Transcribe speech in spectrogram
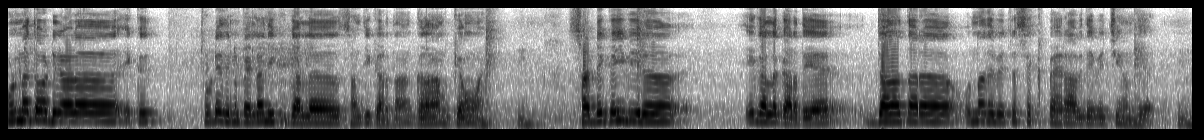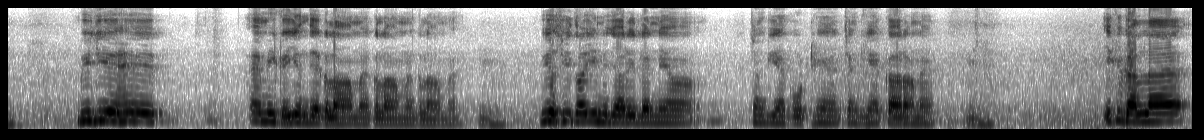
ਹੁਣ ਮੈਂ ਤੁਹਾਡੇ ਨਾਲ ਇੱਕ ਥੋੜੇ ਦਿਨ ਪਹਿਲਾਂ ਦੀ ਇੱਕ ਗੱਲ ਸਾਂਝੀ ਕਰਦਾ ਗੁਲਾਮ ਕਿਉਂ ਹੈ? ਸਾਡੇ ਕਈ ਵੀਰ ਇਹ ਗੱਲ ਕਰਦੇ ਆ ਜ਼ਿਆਦਾਤਰ ਉਹਨਾਂ ਦੇ ਵਿੱਚ ਸਿੱਖ ਪਹਿਰਾਵੇ ਦੇ ਵਿੱਚ ਹੀ ਹੁੰਦੇ ਆ। ਵੀ ਜੀ ਇਹ ਐਵੇਂ ਕਹੀ ਜਾਂਦੇ ਆ ਗੁਲਾਮ ਹੈ ਗੁਲਾਮ ਹੈ ਗੁਲਾਮ ਹੈ। ਵੀ ਅਸੀਂ ਤਾਂ ਜੀ ਨਜ਼ਾਰੇ ਲੈਂਦੇ ਆ ਚੰਗੀਆਂ ਕੋਠੀਆਂ ਚੰਗੀਆਂ ਕਾਰਾਂ ਨੇ। ਇੱਕ ਗੱਲ ਹੈ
